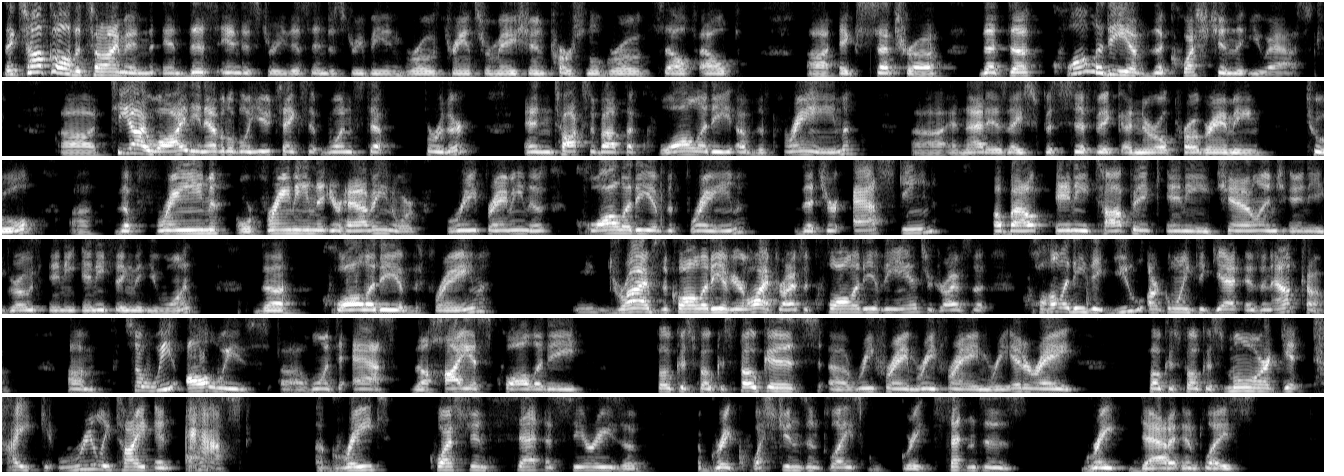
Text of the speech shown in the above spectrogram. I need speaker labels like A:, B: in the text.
A: They talk all the time in in this industry, this industry being growth, transformation, personal growth, self-help, uh, etc. That the quality of the question that you ask, uh, TIY, the inevitable you, takes it one step further and talks about the quality of the frame, uh, and that is a specific a neural programming tool. Uh, the frame or framing that you're having or reframing the quality of the frame that you're asking about any topic any challenge any growth any anything that you want. The quality of the frame drives the quality of your life drives the quality of the answer drives the quality that you are going to get as an outcome. Um, so we always uh, want to ask the highest quality focus, focus, focus, uh, reframe, reframe, reiterate, focus, focus more, get tight, get really tight, and ask a great question, set a series of, of great questions in place, great sentences, great data in place.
